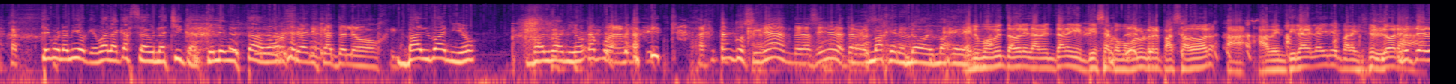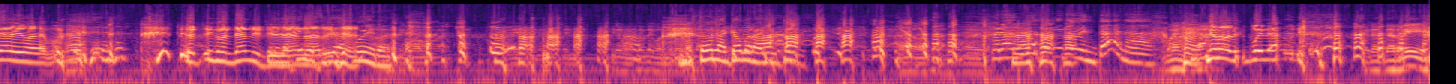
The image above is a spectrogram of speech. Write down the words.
tengo un amigo que va a la casa de una chica que le gustaba, No sean escatológicos. va al baño, va al baño. Están, por almorzar. Están cocinando, la señora está No, imágenes no, imágenes. En un momento abre la ventana y empieza como con un repasador a, a ventilar el aire para que el olor a... Puta la de bola, por- Te lo estoy contando y estoy Pero la risa. Afuera. Mostrar la cámara de YouTube. Pero no salió la ventana. Bueno, ya, No, después la abre. pero te ríes.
